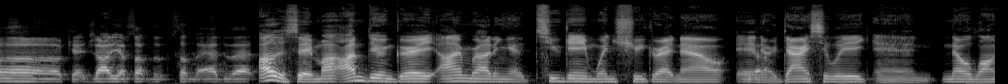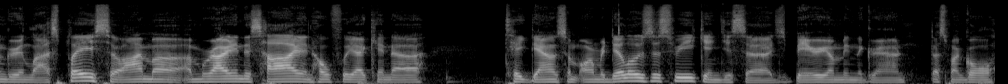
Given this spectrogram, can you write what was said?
Uh, okay, Johnny, you have something to, something to add to that? I was say my I'm doing great. I'm riding a two game win streak right now in our dynasty league, and no longer in last place. So I'm uh I'm riding this high, and hopefully I can uh take down some armadillos this week and just uh, just bury them in the ground. That's my goal.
